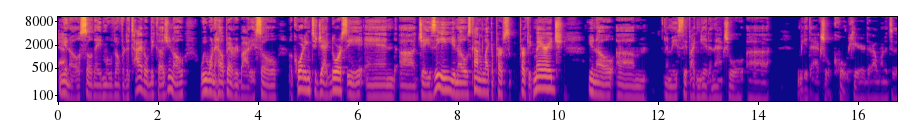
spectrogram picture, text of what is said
yeah. you know, so they moved over to Tidal because, you know, we want to help everybody. So according to Jack Dorsey and uh, Jay Z, you know, it's kind of like a pers- perfect marriage, you know. Um, let me see if I can get an actual, uh, let me get the actual quote here that I wanted to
